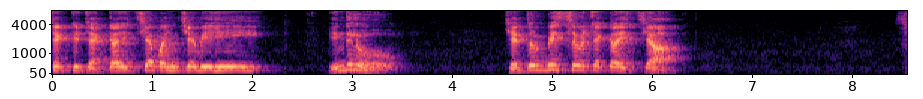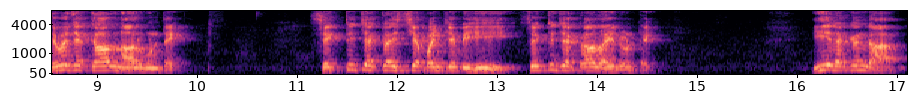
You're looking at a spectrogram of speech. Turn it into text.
శక్తి చక్రైశ్చ పంచభి. ఇందులో చతుర్భి శివచక్రైశ్చ శివచక్రాలు నాలుగు ఉంటాయి శక్తి చక్రైశ్చ పంచభి. శక్తి చక్రాలు ఐదు ఉంటాయి. ఈ రకంగా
